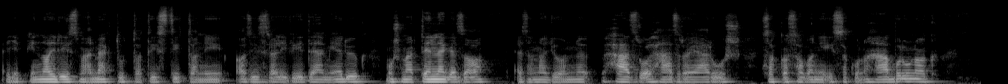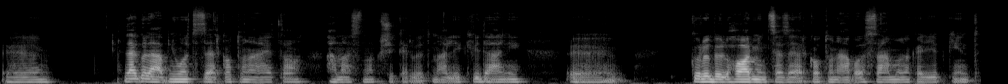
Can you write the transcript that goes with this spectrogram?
egyébként nagy rész már meg tudta tisztítani az izraeli védelmi erők. Most már tényleg ez a, ez a nagyon házról házra járós szakasza van északon a háborúnak. Legalább 8000 katonáját a Hamasnak sikerült már likvidálni. Körülbelül 30 ezer katonával számolnak egyébként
